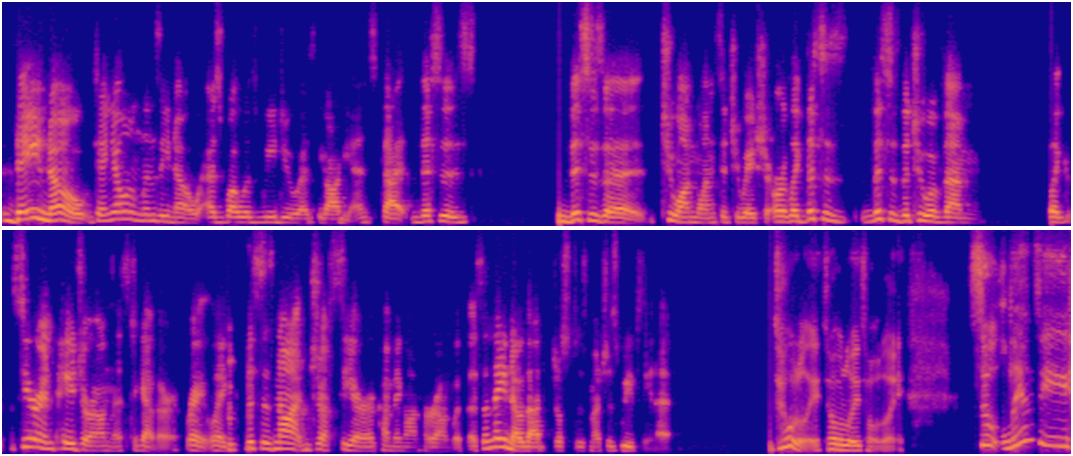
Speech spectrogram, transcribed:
they know Danielle and Lindsay know as well as we do as the audience that this is this is a two on one situation or like this is this is the two of them like Ciara and Paige are on this together, right? Like Mhm. this is not just Ciara coming on her own with this, and they know that just as much as we've seen it. Totally, totally, totally. So Lindsay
